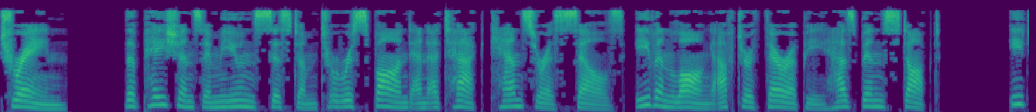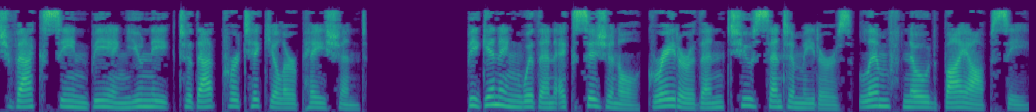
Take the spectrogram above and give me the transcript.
«train» the patient's immune system to respond and attack cancerous cells, even long after therapy has been stopped, each vaccine being unique to that particular patient. Beginning with an excisional greater than 2 cm lymph node biopsy,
